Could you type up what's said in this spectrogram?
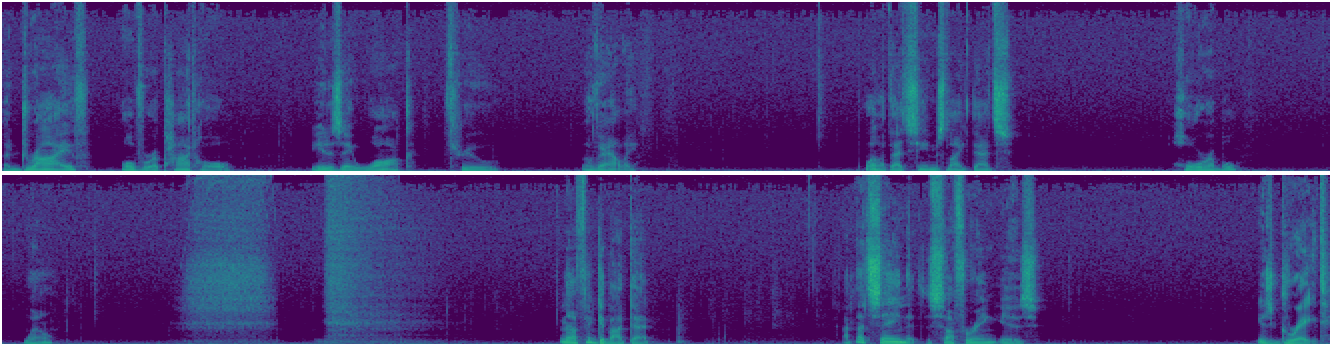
a drive over a pothole. It is a walk through a valley. Well, if that seems like that's horrible, well, now think about that. I'm not saying that suffering is is great.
